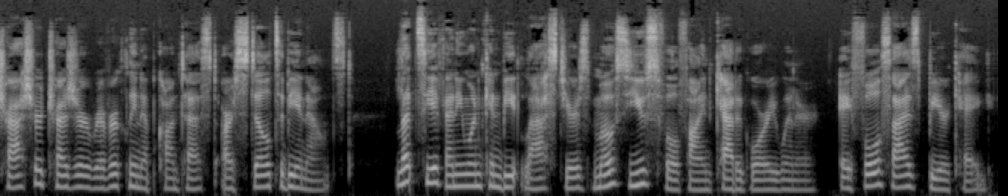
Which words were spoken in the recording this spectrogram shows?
Trash or Treasure River Cleanup Contest are still to be announced. Let's see if anyone can beat last year's Most Useful Find category winner, a full sized beer keg.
